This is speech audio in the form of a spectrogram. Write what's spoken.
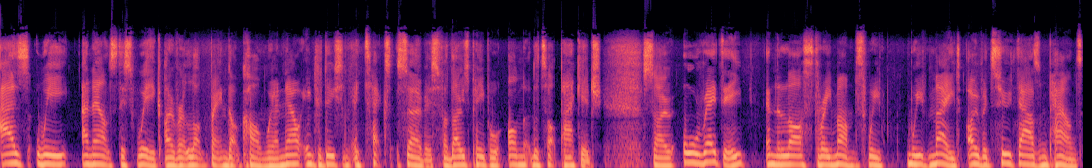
As we announced this week over at lockbetting.com, we are now introducing a text service for those people on the top package. So already in the last three months, we've we've made over two thousand pounds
